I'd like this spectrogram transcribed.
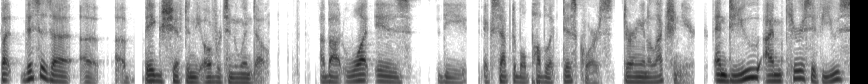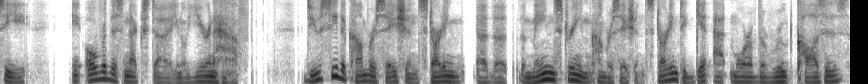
But this is a, a, a big shift in the Overton window about what is the acceptable public discourse during an election year. And do you? I'm curious if you see over this next uh, you know year and a half. Do you see the conversation starting uh, the the mainstream conversation starting to get at more of the root causes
